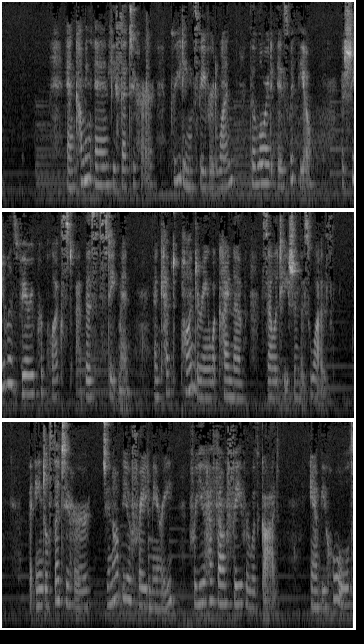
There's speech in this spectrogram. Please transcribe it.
And coming in, he said to her, Greetings, favored one, the Lord is with you. But she was very perplexed at this statement and kept pondering what kind of salutation this was. The angel said to her, Do not be afraid, Mary, for you have found favor with God. And behold,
